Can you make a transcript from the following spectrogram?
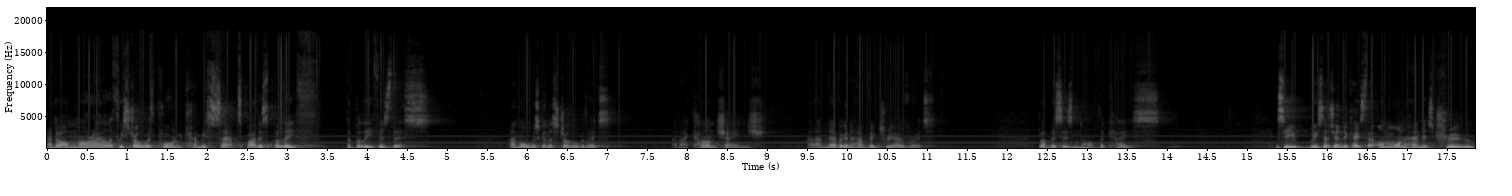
And our morale, if we struggle with porn, can be sapped by this belief. The belief is this I'm always going to struggle with it, and I can't change, and I'm never going to have victory over it. But this is not the case. You see, research indicates that on the one hand, it's true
